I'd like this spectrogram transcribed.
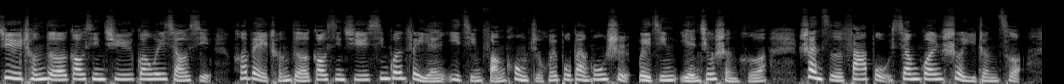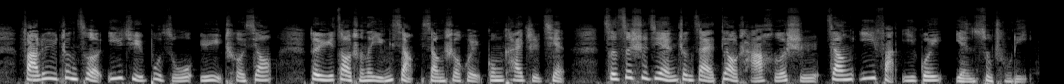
据承德高新区官微消息河北承德高新区新冠肺炎疫情防控指挥部办公室未经研究审核擅自发布相关涉疫政策法律政策依据不足予以撤销对于造成的影响向社会公开致歉。此次事件正在调查核实将依法依规严肃处理。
